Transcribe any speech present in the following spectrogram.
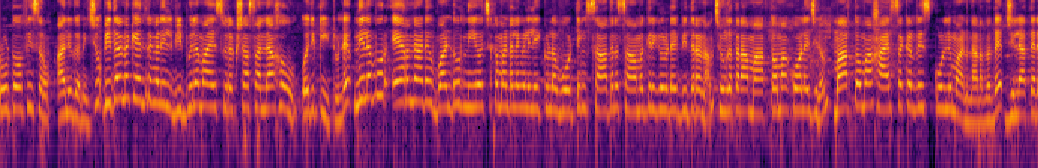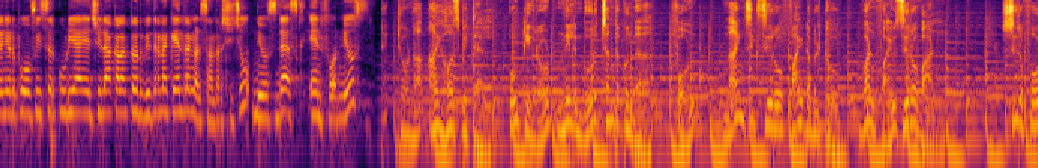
റൂട്ട് ഓഫീസറും അനുഗമിച്ചു. വിതരണ കേന്ദ്രങ്ങളിൽ വിപുലമായ സുരക്ഷാ സന്നാഹവും ഒരുക്കിയിട്ടുണ്ട്. നിലമ്പൂർ ഏറനാട് വണ്ടൂർ നിയോജക മണ്ഡലങ്ങളിലേക്കുള്ള വോട്ടിംഗ് സാധന സാമഗ്രികളുടെ വിതരണം ചുങ്കത്തറ മാർത്തോമ കോളേജിലും മാർത്തോമ ഹയർ സെക്കൻഡറി സ്കൂളിലുമാണ് നടന്നത്. ജില്ലാ തെരഞ്ഞെടുപ്പ് ഓഫീസർ കൂടിയായ ജില്ലാ കളക്ടർ വിതരണ കേന്ദ്രങ്ങൾ സന്ദർശിച്ചു. News desk N four news. Eye hospital Ooty road Nilambur Chanthakkunnu. Phone nine six zero five double two one five zero one. Zero four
